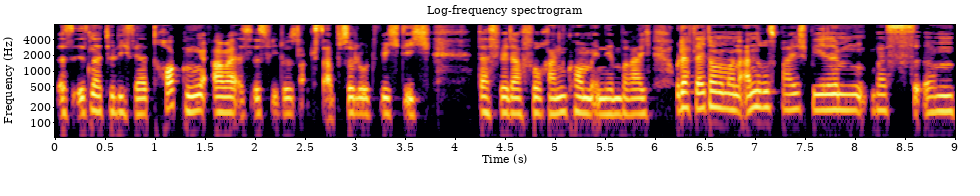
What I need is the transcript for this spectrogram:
Das ist natürlich sehr trocken, aber es ist, wie du sagst, absolut wichtig, dass wir da vorankommen in dem Bereich. Oder vielleicht auch nochmal ein anderes Beispiel, was ähm,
